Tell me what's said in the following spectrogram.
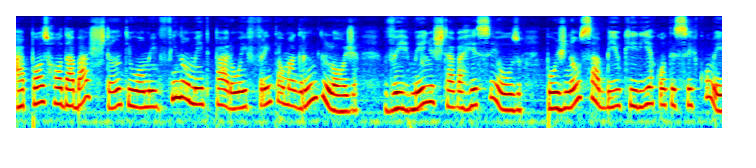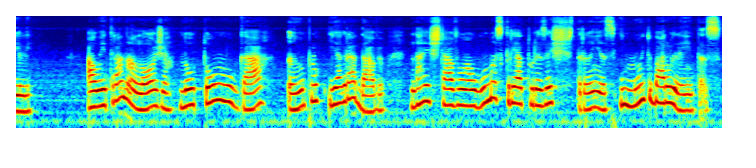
Após rodar bastante, o homem finalmente parou em frente a uma grande loja. Vermelho estava receoso, pois não sabia o que iria acontecer com ele. Ao entrar na loja, notou um lugar amplo e agradável. Lá estavam algumas criaturas estranhas e muito barulhentas.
